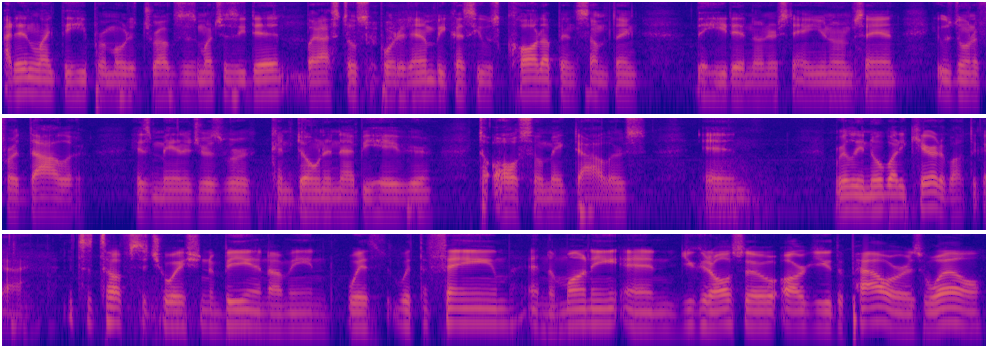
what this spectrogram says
I didn't like that he promoted drugs as much as he did, but I still supported him because he was caught up in something that he didn't understand. You know what I'm saying? He was doing it for a dollar. His managers were condoning that behavior to also make dollars, and really nobody cared about the guy. It's a tough situation to be in. I mean, with with the fame and the money, and you could also argue the power as well.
